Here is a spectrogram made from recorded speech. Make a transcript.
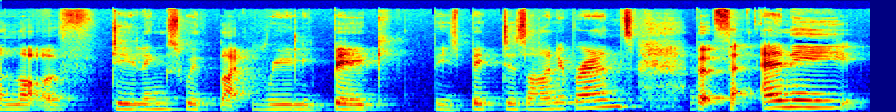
a lot of dealings with like really big, these big designer brands. But for any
